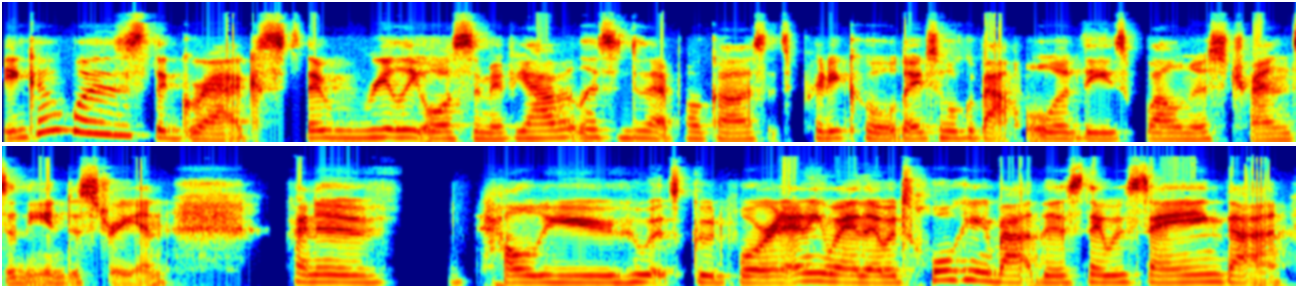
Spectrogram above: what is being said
think it was the Grext. They're really awesome. If you haven't listened to their podcast, it's pretty cool. They talk about all of these wellness trends in the industry and kind of tell you who it's good for. And anyway, they were talking about this. They were saying that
